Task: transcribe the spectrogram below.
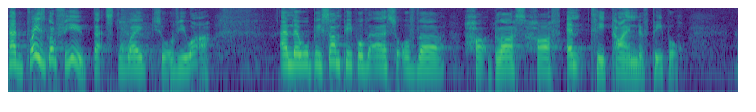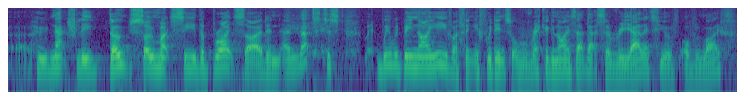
happy. Praise God for you. That's the way sort of you are. And there will be some people that are sort of the glass half empty kind of people uh, who naturally don't so much see the bright side. And, and that's just, we would be naive, I think, if we didn't sort of recognize that. That's a reality of, of life.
